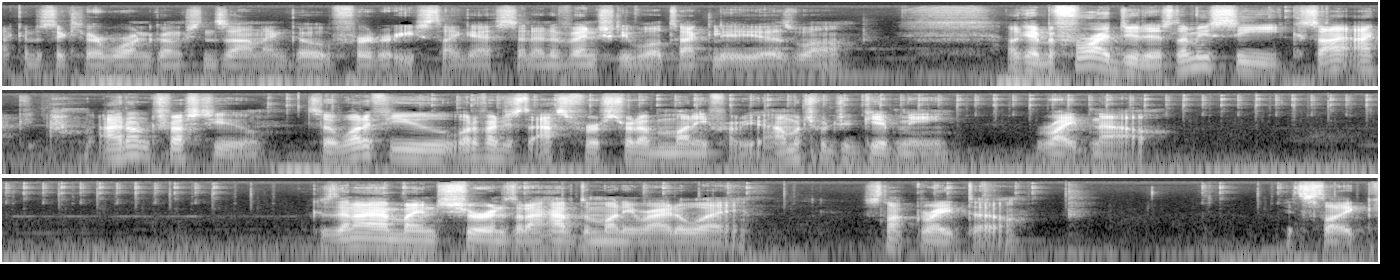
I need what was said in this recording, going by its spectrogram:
I can just declare war on Gongsun Zan and go further east, I guess, and then eventually we'll attack Liu as well. Okay, before I do this, let me see, because I, I, I don't trust you. So what if you, what if I just ask for straight up money from you? How much would you give me right now? Because then I have my insurance that I have the money right away. It's not great though. It's like,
